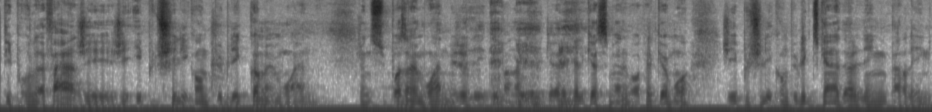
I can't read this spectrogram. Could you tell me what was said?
puis pour le faire, j'ai épluché les comptes publics comme un moine. Je ne suis pas un moine, mais je l'ai été pendant quelques, quelques semaines, voire quelques mois. J'ai épluché les comptes publics du Canada ligne par ligne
